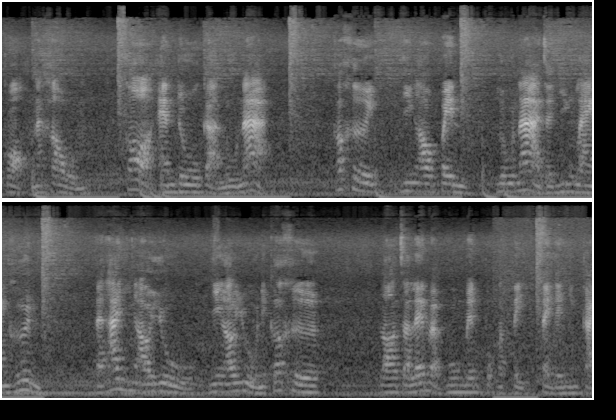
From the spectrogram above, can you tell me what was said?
เกราะนะครับผม ก็แอนดูกับลูน่า ก็คือยิงเอาเป็นลูน่าจะยิงแรงขึ้น แต่ถ้ายิงเอาอยู่ ยิงเอาอยู่นี่ก็คือ เราจะเล่นแบบมูเมนปกติ แต่จะยิงไกล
